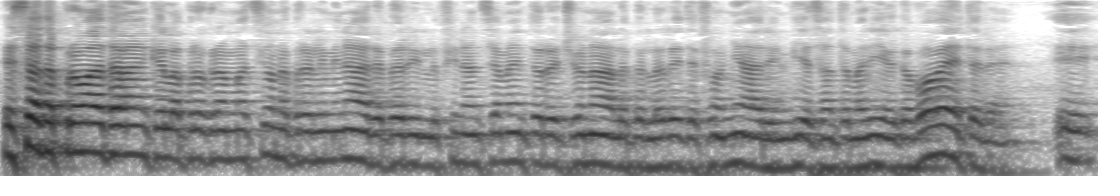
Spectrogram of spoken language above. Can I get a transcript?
È stata approvata anche la programmazione preliminare per il finanziamento regionale per la rete fognaria in via Santa Maria Capovetere e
